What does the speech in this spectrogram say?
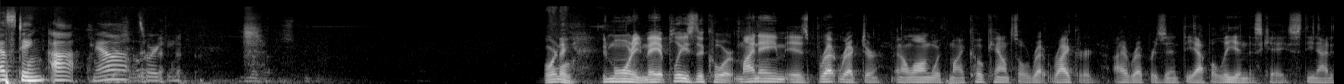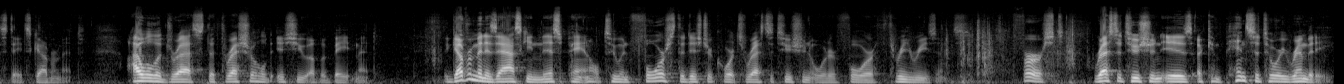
Testing. Ah, now it's working. Morning. Good morning. May it please the court. My name is Brett Rector, and along with my co-counsel Rhett Ricard, I represent the appellee in this case, the United States government. I will address the threshold issue of abatement. The government is asking this panel to enforce the district court's restitution order for three reasons. First, restitution is a compensatory remedy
